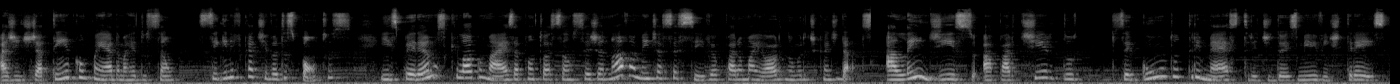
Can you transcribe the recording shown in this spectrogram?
A gente já tem acompanhado uma redução significativa dos pontos e esperamos que logo mais a pontuação seja novamente acessível para o maior número de candidatos. Além disso, a partir do segundo trimestre de 2023,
